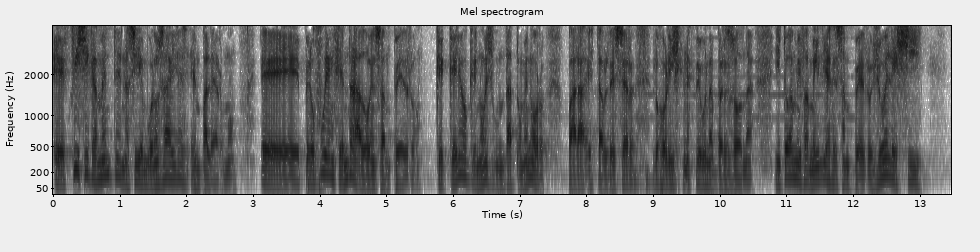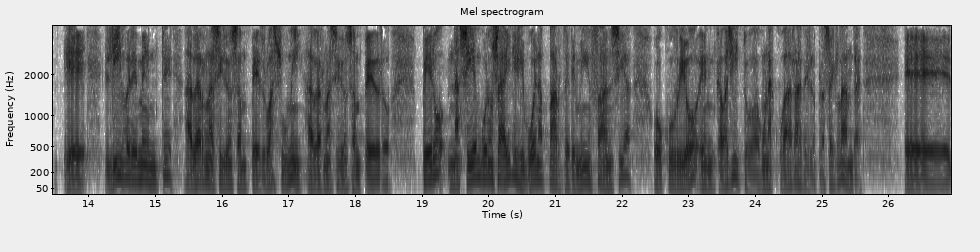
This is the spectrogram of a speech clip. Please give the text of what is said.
Eh, eh, físicamente nací en Buenos Aires, en Palermo, eh, pero fui engendrado en San Pedro que creo que no es un dato menor para establecer los orígenes de una persona. Y toda mi familia es de San Pedro. Yo elegí eh, libremente haber nacido en San Pedro, asumí haber nacido en San Pedro, pero nací en Buenos Aires y buena parte de mi infancia ocurrió en Caballito, a unas cuadras de la Plaza Irlanda. Eh,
